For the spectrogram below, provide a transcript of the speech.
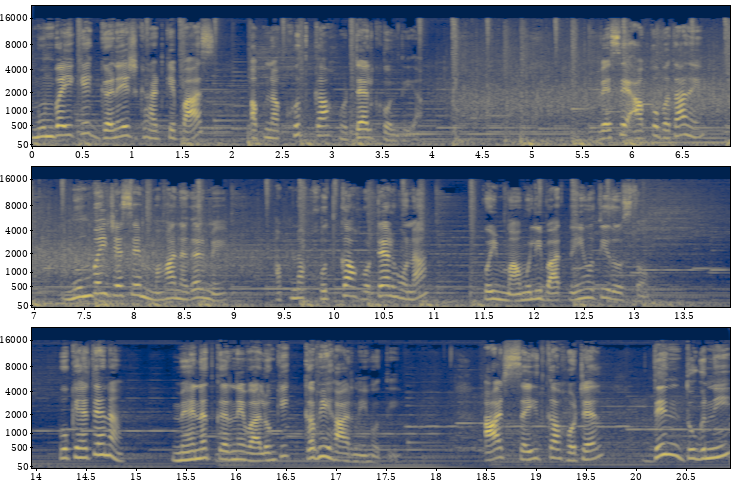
मुंबई के गणेश घाट के पास अपना खुद का होटल खोल दिया। वैसे आपको बता दें, मुंबई जैसे महानगर में अपना खुद का होटल होना कोई मामूली बात नहीं होती दोस्तों। वो कहते हैं ना, मेहनत करने वालों की कभी हार नहीं होती। आज सईद का होटल दिन दुगनी,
